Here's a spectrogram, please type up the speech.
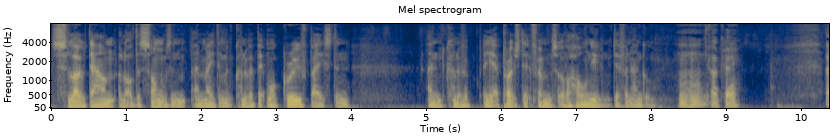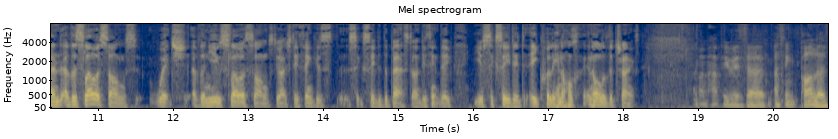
slowed down a lot of the songs and, and made them kind of a bit more groove based and and kind of yeah approached it from sort of a whole new different angle. Mm-hmm. Okay. And of the slower songs, which of the new slower songs do you actually think has succeeded the best, or do you think they you've succeeded equally in all in all of the tracks? I'm happy with. Uh, I think Pala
